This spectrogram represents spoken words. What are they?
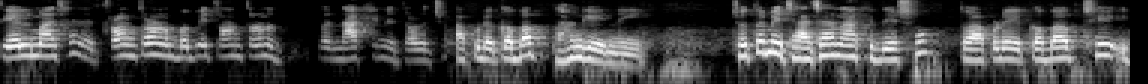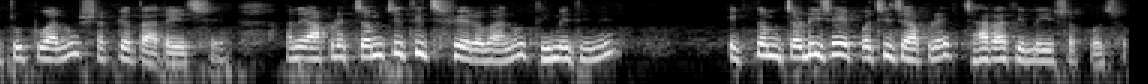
તેલમાં છે ને ત્રણ ત્રણ, બબે ત્રણ ત્રણ નાખીને તળજો આપણે કબાબ ભાંગે નહીં. જો તમે ઝાઝા નાખી દેશો, તો આપણે કબાબ છે એ તૂટવાનું શક્યતા રહે છે. અને આપણે ચમચીથી જ ફેરવાનું ધીમે ધીમે. એકદમ ચડી જાય પછી જ આપણે ઝારાથી લઈ શકો છો.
